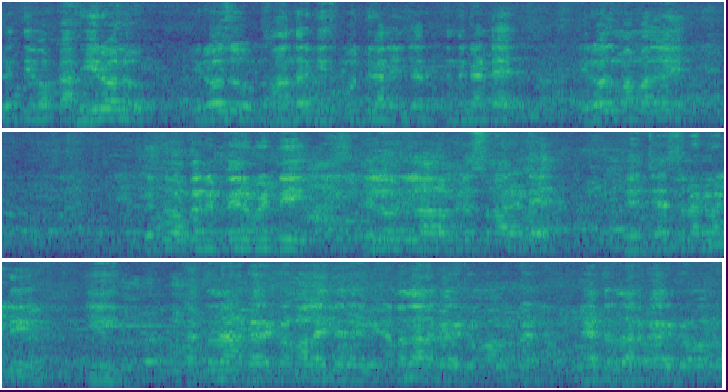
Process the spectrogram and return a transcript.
ప్రతి ఒక్క హీరోలు ఈరోజు మా అందరికీ స్ఫూర్తిగా నిలిచారు. ఎందుకంటే ఈరోజు మమ్మల్ని ప్రతి ఒక్కరిని పేరు పెట్టి నెల్లూరు జిల్లాలో పిలుస్తున్నారంటే మేము చేస్తున్నటువంటి ఈ రక్తదాన కార్యక్రమాలు అయితేనేమి అన్నదాన కార్యక్రమాలు నేత్రదాన కార్యక్రమాలు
